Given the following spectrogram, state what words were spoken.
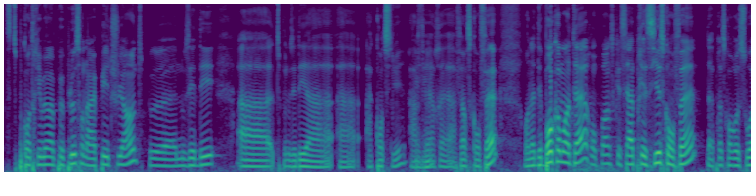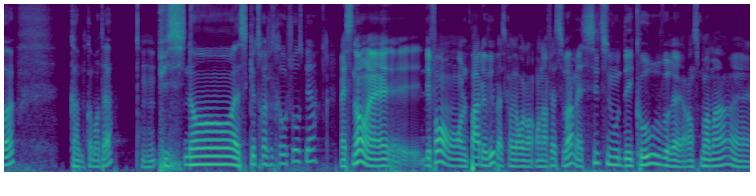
Si tu peux contribuer un peu plus, on a un Patreon, tu peux euh, nous aider à, tu peux nous aider à, à- à continuer à, Mhm. faire, à faire ce qu'on fait. On a des bons commentaires, on pense que c'est apprécié ce qu'on fait, d'après ce qu'on reçoit comme commentaire. Mhm. Puis sinon, est-ce que tu rajouterais autre chose, Pierre? Mais sinon, euh, euh, des fois, on, on le perd de vue parce qu'on on en fait souvent, mais si tu nous découvres euh, en ce moment, euh,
